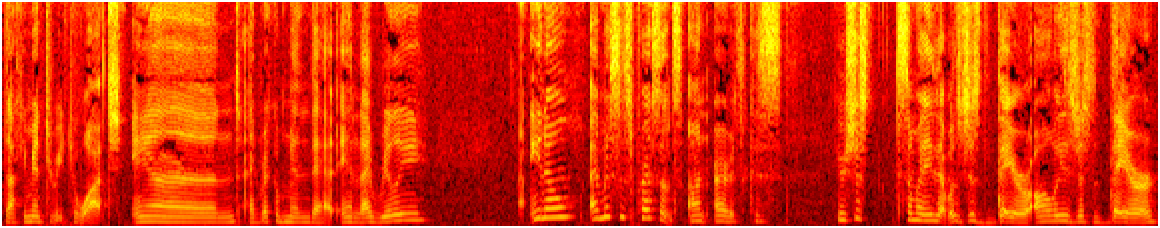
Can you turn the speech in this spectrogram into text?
documentary to watch, and I'd recommend that. And I really, you know, I miss his presence on Earth because he was just somebody that was just there, always just there.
